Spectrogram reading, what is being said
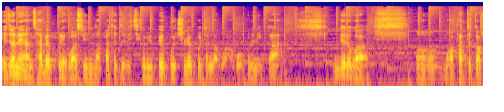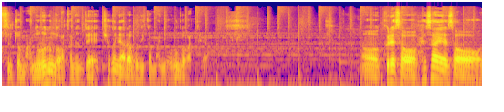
예전에 한 400불에 구할 수 있는 아파트들이 지금 600불, 700불 달라고 하고 그러니까 임대료가 어, 뭐 아파트 값은 좀 안 오르는 것 같았는데 최근에 알아보니까 많이 오른 것 같아요. 어, 그래서 회사에서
